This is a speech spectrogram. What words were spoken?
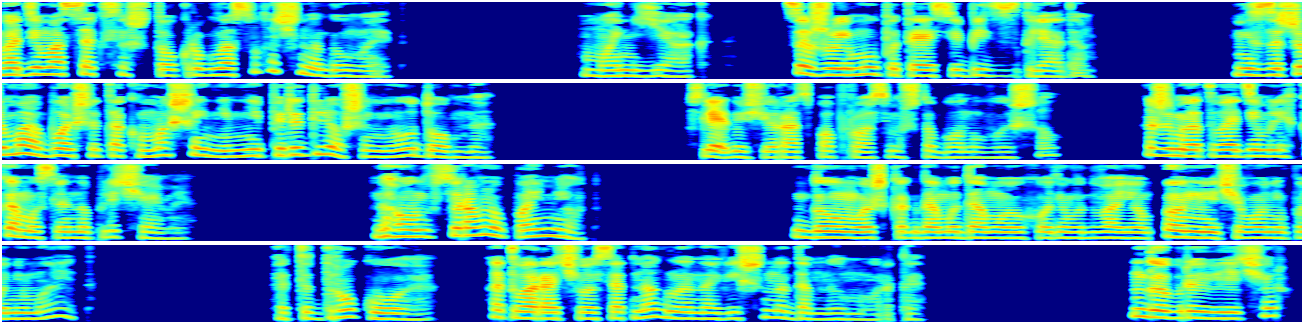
Вадим о сексе что, круглосуточно думает? Маньяк. Сажу ему, пытаясь убить взглядом. Не зажимай больше так в машине, мне перед Лёшей неудобно. В следующий раз попросим, чтобы он вышел. Жмет Вадим легкомысленно плечами. Да он все равно поймет. Думаешь, когда мы домой уходим вдвоем, он ничего не понимает? Это другое. Отворачиваясь от наглой, нависшей надо мной морды. «Добрый вечер».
